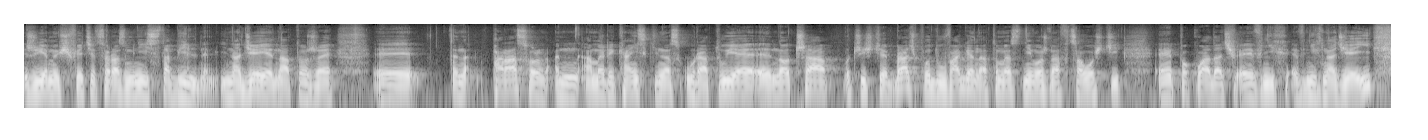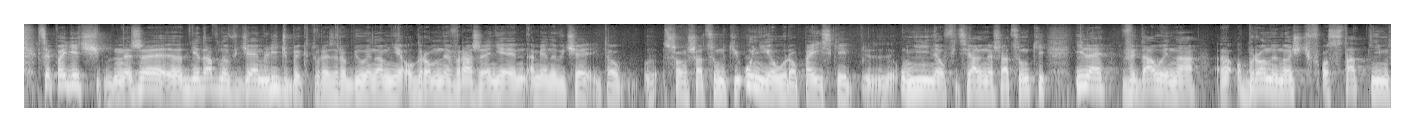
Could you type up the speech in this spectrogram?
żyjemy w świecie coraz mniej stabilnym i nadzieję na to, że e, ten parasol amerykański nas uratuje, e, no trzeba oczywiście brać pod uwagę, natomiast nie można w całości e, pokładać e, w nich, w nich nadziei. Chcę powiedzieć, że niedawno widziałem liczby, które zrobiły na mnie ogromne wrażenie, a mianowicie to są szacunki Unii Europejskiej, unijne oficjalne szacunki, ile wydały na obronność w ostatnim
